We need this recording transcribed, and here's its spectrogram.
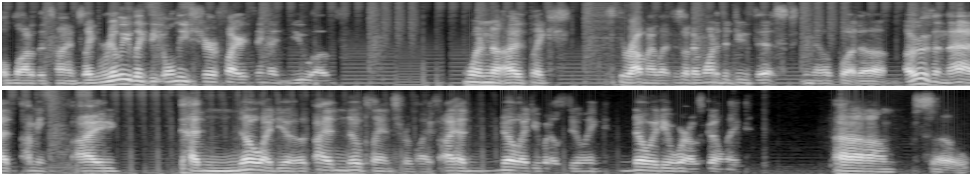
a lot of the times. Like really like the only surefire thing I knew of when I like throughout my life is that I wanted to do this, you know. But uh, other than that, I mean, I had no idea. I had no plans for life. I had no idea what I was doing. No idea where I was going. Um, so,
